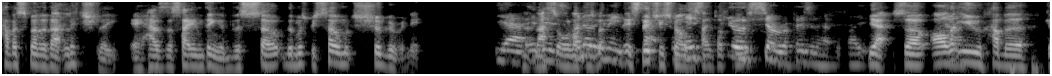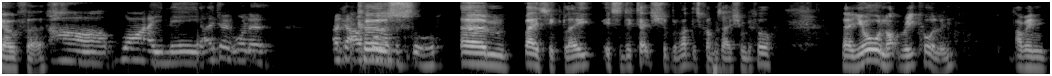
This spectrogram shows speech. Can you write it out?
have a smell of that, literally, it has the same thing. There's so there must be so much sugar in it. Yeah, it That's is- all I know what you mean. It's literally smells it same Pure syrup, isn't it? Like, Yeah, so I'll let you have a go first. Oh, why me? I don't want to. Okay, I'll fall on the Because- Um, basically, it's a dictatorship. We've had this conversation before. Now you're not recoiling. I mean,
